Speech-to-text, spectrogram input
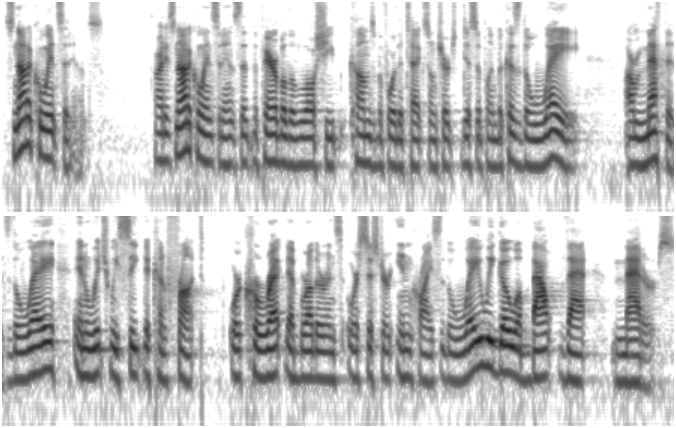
It's not a coincidence. Right, it's not a coincidence that the parable of the lost sheep comes before the text on church discipline because the way, our methods, the way in which we seek to confront or correct a brother or sister in Christ, the way we go about that matters.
